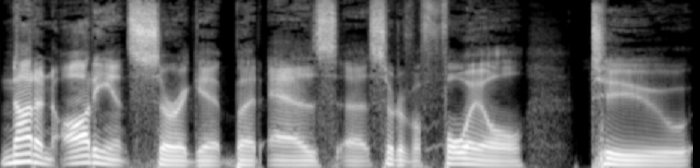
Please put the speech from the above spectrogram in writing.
not an audience surrogate, but as uh, sort of a foil to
